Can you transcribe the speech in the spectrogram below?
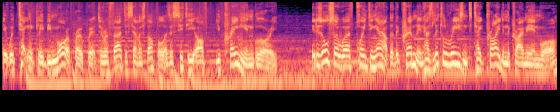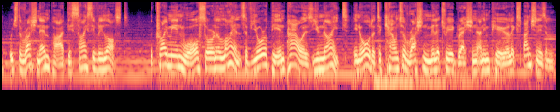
it would technically be more appropriate to refer to Sevastopol as a city of Ukrainian glory. It is also worth pointing out that the Kremlin has little reason to take pride in the Crimean War, which the Russian Empire decisively lost. The Crimean War saw an alliance of European powers unite in order to counter Russian military aggression and imperial expansionism.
